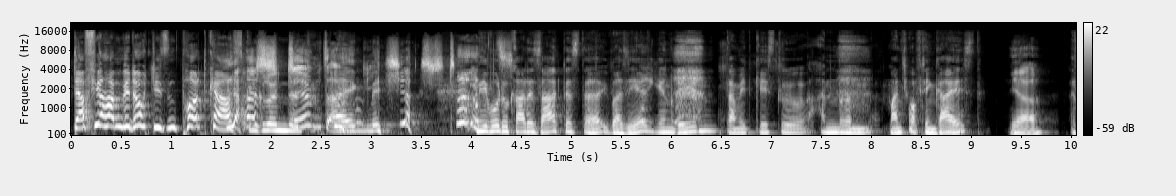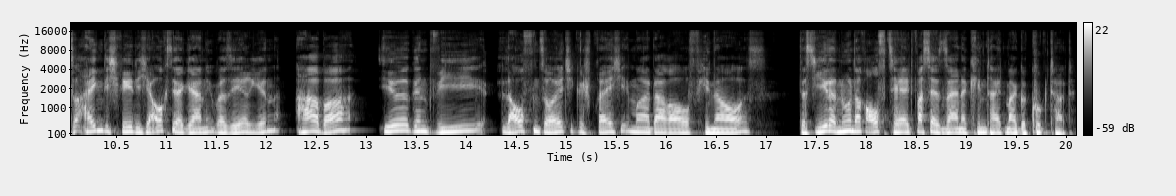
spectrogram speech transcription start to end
Dafür haben wir doch diesen Podcast Ja, gegründet. stimmt eigentlich. Ja, stimmt. nee, wo du gerade sagtest, äh, über Serien reden, damit gehst du anderen manchmal auf den Geist. Ja. Also eigentlich rede ich ja auch sehr gerne über Serien, aber irgendwie laufen solche Gespräche immer darauf hinaus, dass jeder nur noch aufzählt, was er in seiner Kindheit mal geguckt hat.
